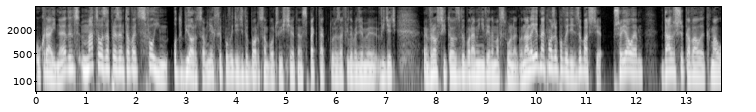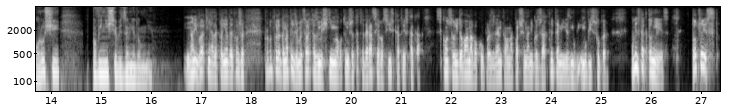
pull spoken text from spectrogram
Ukrainę, więc ma co zaprezentować swoim odbiorcom, nie chcę powiedzieć wyborcom, bo oczywiście ten spektakl, który za chwilę będziemy widzieć w Rosji, to z wyborami niewiele ma wspólnego. No ale jednak może powiedzieć, zobaczcie, przejąłem dalszy kawałek Małorusi, powinniście być ze mnie dumni. No i właśnie, ale panie redaktorze, problem polega na tym, że my cały czas myślimy o tym, że ta Federacja Rosyjska to jest taka skonsolidowana wokół prezydenta, ona patrzy na niego z zachwytem i, jest, mówi, i mówi super. No więc tak to nie jest. To, co jest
